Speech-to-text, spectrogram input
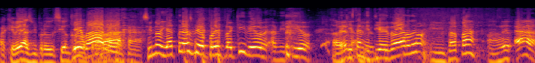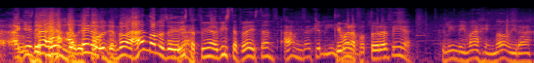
Para que veas mi producción. Qué bárbaro. Si no, y atrás veo, por ejemplo, aquí veo a mi tío. aquí está mi tío Eduardo y mi papá. A ver, ah, aquí está. Fondo, apenas, No, ah, no los había visto a primera vista, pero ahí están. Ah, mira, qué lindo. Qué buena fotografía. Qué linda imagen, ¿no? Mira.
